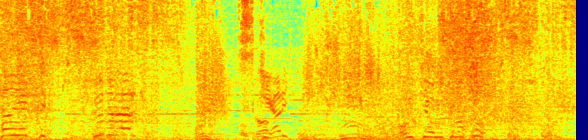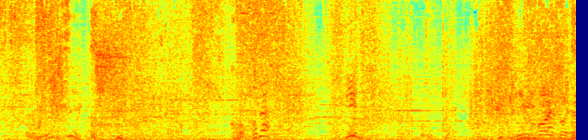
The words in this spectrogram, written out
3X ウードルアルここだ2インバイトヘル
